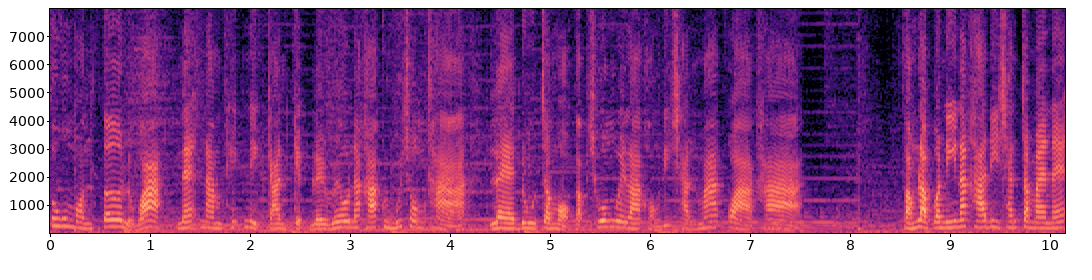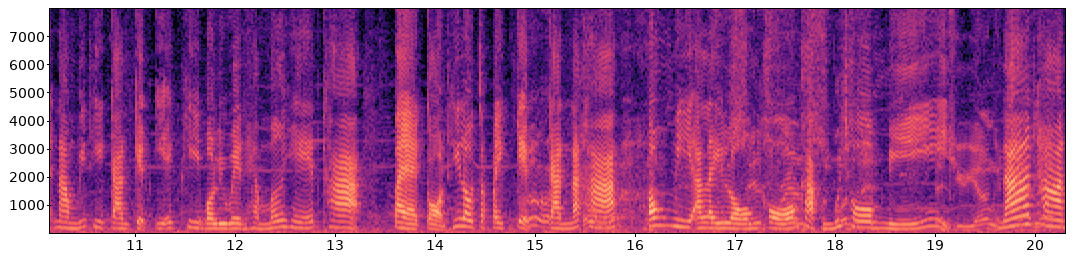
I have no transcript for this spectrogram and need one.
สู้มอนเตอร์ หรือว่าแนะนำเทคนิคการเก็บเลเวลนะคะ คุณผู้ชมค่ะแลดูจะเหมาะกับช่วงเวลาของดิฉันมากกว่าค่ะสำหรับวันนี้นะคะดิฉันจะมาแนะนำวิธีการเก็บ EXP บริเวณ Hammerhead ค่ะ แต่ก่อนที่เราจะไปเก็บกันนะคะ ต้องมีอะไรรองท้องค่ะคุณผู้ชมนี้ น่าทาน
